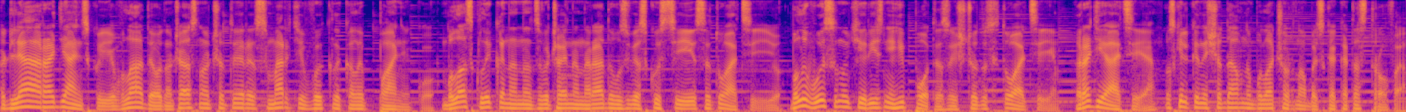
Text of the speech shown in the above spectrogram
Для радянської влади одночасно чотири смерті викликали паніку. Була скликана надзвичайна нарада у зв'язку з цією ситуацією. Були висунуті різні гіпотези щодо ситуації: радіація, оскільки нещодавно була чорнобильська катастрофа,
